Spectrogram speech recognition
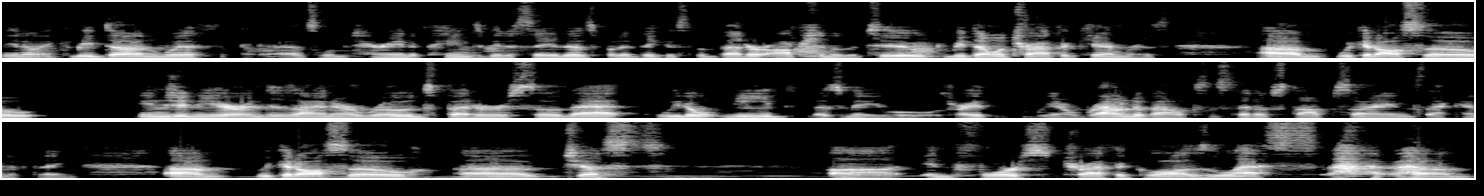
you know, it can be done with, as a libertarian, it pains me to say this, but I think it's the better option of the two. It can be done with traffic cameras. Um, we could also engineer and design our roads better so that we don't need as many rules, right? You know, roundabouts instead of stop signs, that kind of thing. Um, we could also uh, just uh, enforce traffic laws less. um,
